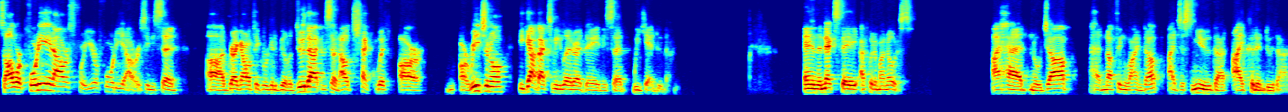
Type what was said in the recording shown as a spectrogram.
So I'll work 48 hours for your 40 hours. And he said, uh, Greg, I don't think we're going to be able to do that. He said, I'll check with our, our regional. He got back to me later that day and he said, we can't do that. And the next day I put in my notice. I had no job, I had nothing lined up. I just knew that I couldn't do that.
